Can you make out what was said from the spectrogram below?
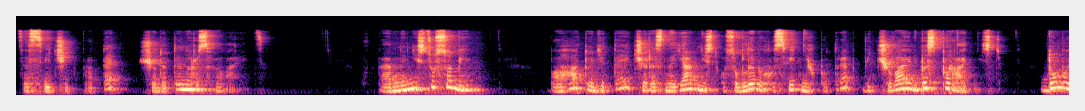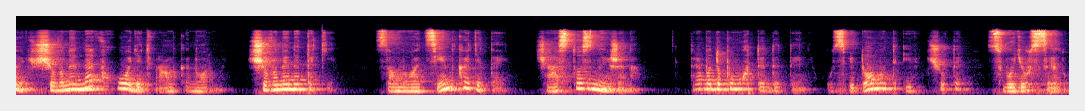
Це свідчить про те, що дитина розвивається. Впевненість у собі. Багато дітей через наявність особливих освітніх потреб відчувають безпорадність, думають, що вони не входять в рамки норми, що вони не такі. Самооцінка дітей часто знижена. Треба допомогти дитині усвідомити і відчути свою силу,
